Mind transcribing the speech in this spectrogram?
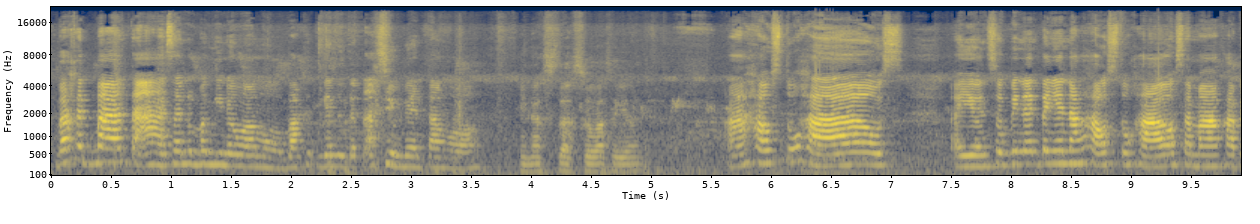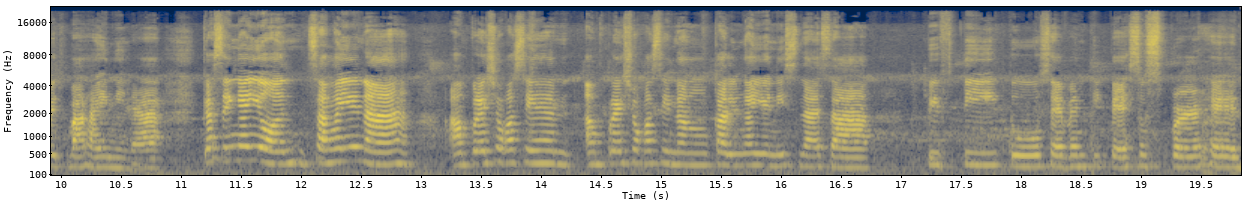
Bakit ba ang taas? Ano bang ginawa mo? Bakit ganun kataas yung benta mo? Hinastaso kasi yun. Ah, house to house. Ayun, so binenta niya ng house to house sa mga kapitbahay nila. Kasi ngayon, sa ngayon na, ang presyo kasi ang presyo kasi ng kal ngayon is nasa 50 to 70 pesos per head.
